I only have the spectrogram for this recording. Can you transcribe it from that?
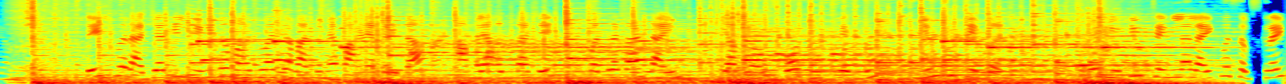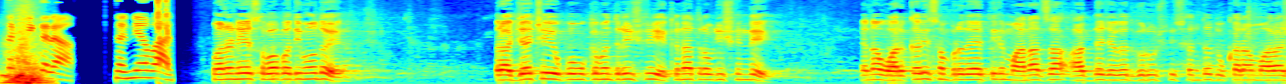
देश व राज्यातील विविध महत्त्वाच्या बातम्या पाहण्याकरिता आपल्या हक्काचे पत्रकार टाइम्स या ब्लॉगस्पॉट फेसबुक न्यूज पेपर. व चॅनलला लाईक व सबस्क्राईब नक्की करा. धन्यवाद. माननीय सभापती महोदय राज्याचे उपमुख्यमंत्री श्री एकनाथरावजी शिंदे यांना वारकरी संप्रदायातील मानाचा आद्य जगद्गुरू श्री संत तुकाराम महाराज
